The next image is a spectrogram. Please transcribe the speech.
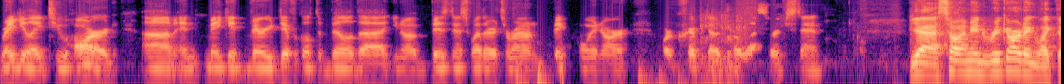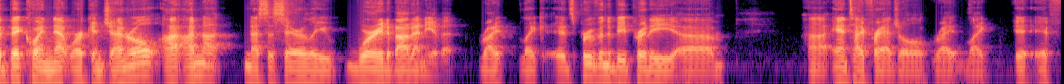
regulate too hard um, and make it very difficult to build a you know a business, whether it's around Bitcoin or or crypto to a lesser extent. Yeah, so I mean, regarding like the Bitcoin network in general, I, I'm not necessarily worried about any of it, right? Like it's proven to be pretty um, uh, anti-fragile, right? Like if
